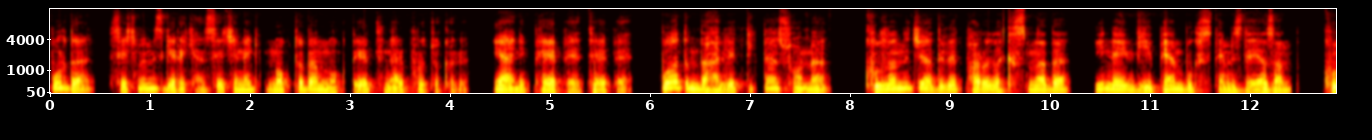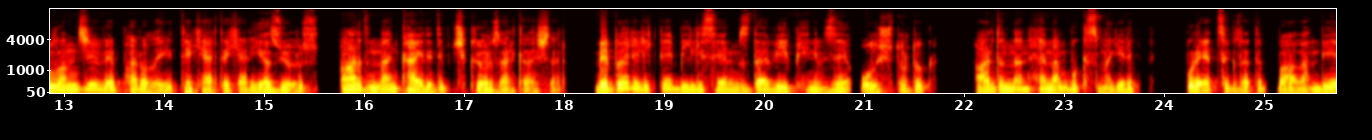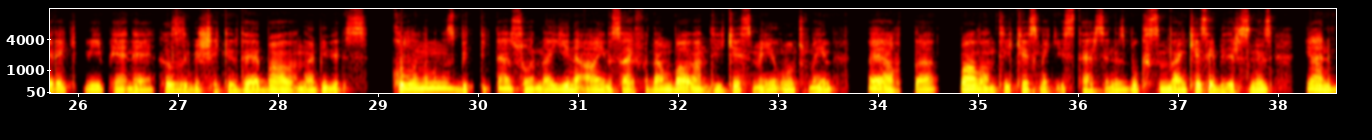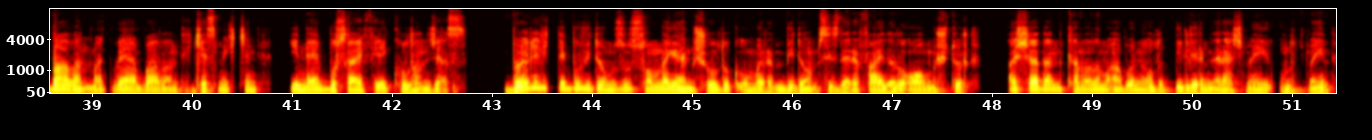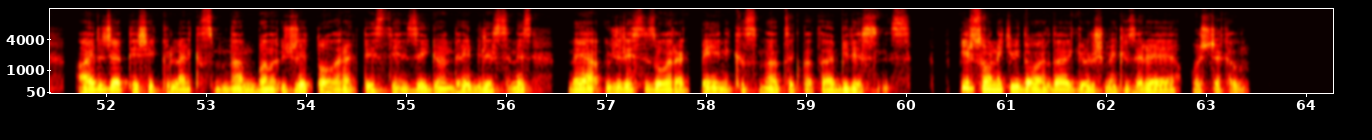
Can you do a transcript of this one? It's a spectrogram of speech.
Burada seçmemiz gereken seçenek noktadan noktaya tünel protokolü. Yani PPTP. Bu adımı da hallettikten sonra kullanıcı adı ve parola kısmına da yine VPN Book sitemizde yazan kullanıcı ve parolayı teker teker yazıyoruz. Ardından kaydedip çıkıyoruz arkadaşlar. Ve böylelikle bilgisayarımızda VPN'imizi oluşturduk. Ardından hemen bu kısma gelip buraya tıklatıp bağlan diyerek VPN'e hızlı bir şekilde bağlanabiliriz. Kullanımınız bittikten sonra yine aynı sayfadan bağlantıyı kesmeyi unutmayın veyahut da bağlantıyı kesmek isterseniz bu kısımdan kesebilirsiniz. Yani bağlanmak veya bağlantıyı kesmek için yine bu sayfayı kullanacağız. Böylelikle bu videomuzun sonuna gelmiş olduk. Umarım videom sizlere faydalı olmuştur. Aşağıdan kanalıma abone olup bildirimleri açmayı unutmayın. Ayrıca teşekkürler kısmından bana ücretli olarak desteğinizi gönderebilirsiniz veya ücretsiz olarak beğeni kısmına tıklatabilirsiniz. Bir sonraki videolarda görüşmek üzere, hoşçakalın.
